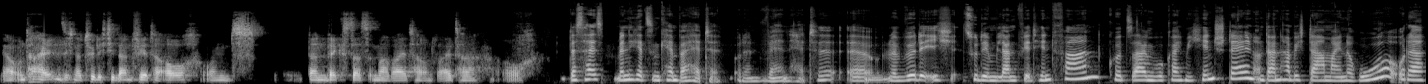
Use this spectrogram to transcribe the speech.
ja, unterhalten sich natürlich die Landwirte auch und dann wächst das immer weiter und weiter auch das heißt, wenn ich jetzt einen Camper hätte oder einen Van hätte, äh, mhm. dann würde ich zu dem Landwirt hinfahren, kurz sagen, wo kann ich mich hinstellen und dann habe ich da meine Ruhe? Oder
